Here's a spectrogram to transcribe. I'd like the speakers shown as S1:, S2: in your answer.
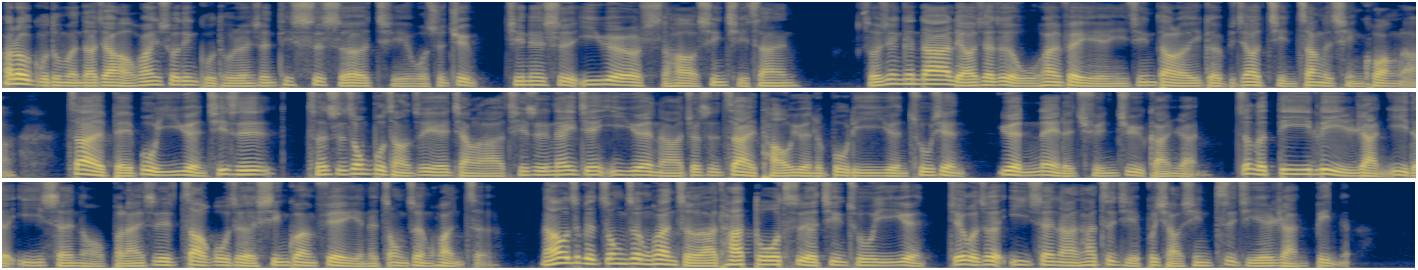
S1: Hello，股徒们，大家好，欢迎收听《股徒人生》第四十二集，我是 Jim。今天是一月二十号，星期三。首先跟大家聊一下这个武汉肺炎已经到了一个比较紧张的情况了。在北部医院，其实陈时中部长自己也讲了，其实那一间医院呢、啊，就是在桃园的部立医院出现院内的群聚感染。这个第一例染疫的医生哦，本来是照顾这个新冠肺炎的重症患者。然后这个重症患者啊，他多次的进出医院，结果这个医生啊，他自己也不小心自己也染病了。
